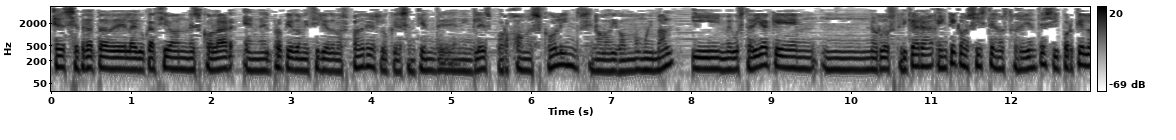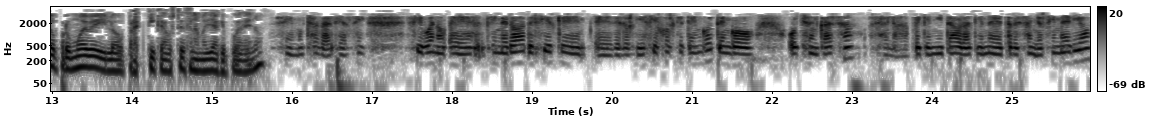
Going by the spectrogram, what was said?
se trata de la educación escolar en el propio domicilio de los padres, lo que se entiende en inglés por homeschooling, si no lo digo muy mal. Y me gustaría que mm, nos lo explicara en qué consiste a nuestros oyentes y por qué lo promueve y lo practica usted en la medida que puede, ¿no? Sí, muchas gracias. Sí, sí bueno, eh, primero decir que eh, de los diez hijos que tengo, tengo ocho en casa. O sea, la pequeñita ahora tiene tres años y medio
